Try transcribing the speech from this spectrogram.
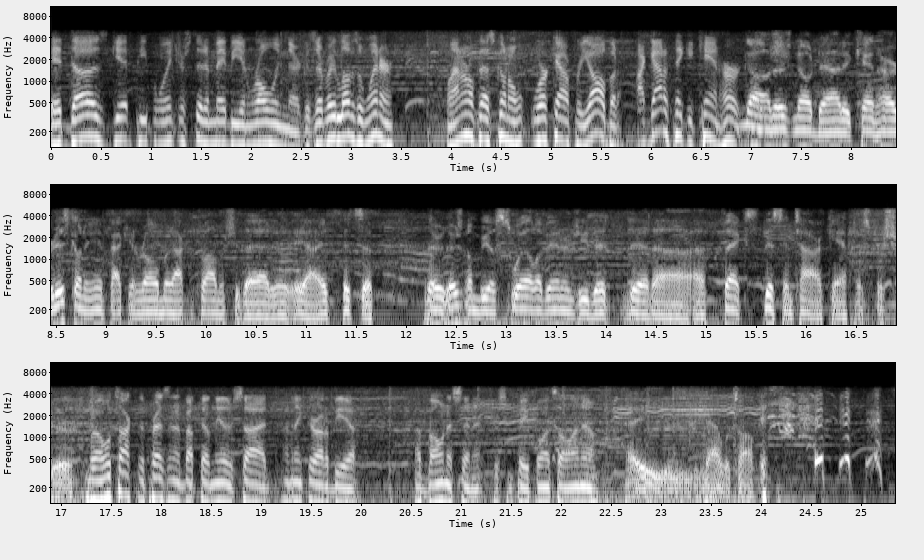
it does get people interested in maybe enrolling there because everybody loves a winner. Well, I don't know if that's going to work out for y'all, but I got to think it can't hurt. No, Coach. there's no doubt it can't hurt. It's going to impact enrollment. I can promise you that. Yeah, it's it's a there, there's going to be a swell of energy that that uh, affects this entire campus for sure. Well, we'll talk to the president about that on the other side. I think there ought to be a, a bonus in it for some people. That's all I know. Hey, now we're talking.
